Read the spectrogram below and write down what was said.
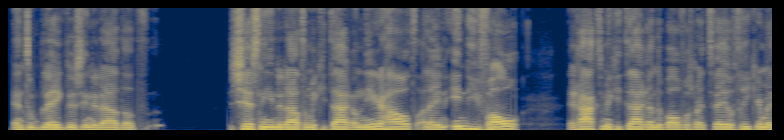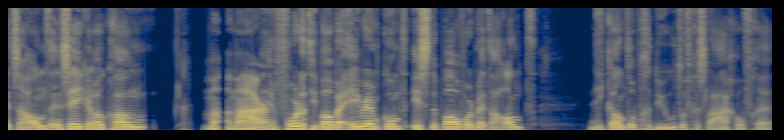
En toen bleek dus inderdaad dat Chesney inderdaad een Mkhitaryan neerhaalt. Alleen in die val raakte Mkhitaryan de bal volgens mij twee of drie keer met zijn hand. En zeker ook gewoon, Ma- maar, en voordat die bal bij Abraham komt, is de bal wordt met de hand die kant op geduwd of geslagen. Of ge...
